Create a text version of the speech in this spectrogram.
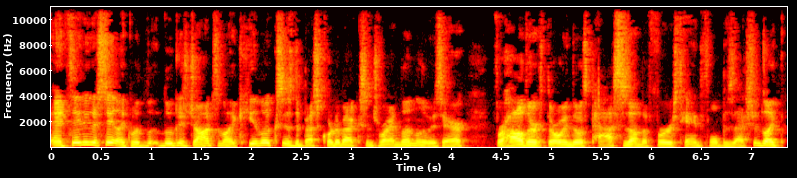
And San Diego State, like with Lucas Johnson, like he looks as the best quarterback since Ryan Lindley was there for how they're throwing those passes on the first handful of possessions. Like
